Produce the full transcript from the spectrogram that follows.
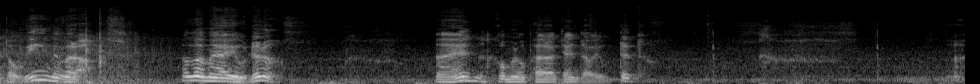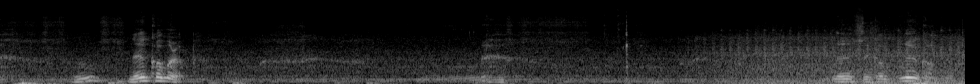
Det tog vi ingen leverans. Ja, var med jag gjorde då? Nej, det kommer upp här att jag inte har gjort det. Mm, den kommer upp. Nu, kom, nu kommer den upp.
